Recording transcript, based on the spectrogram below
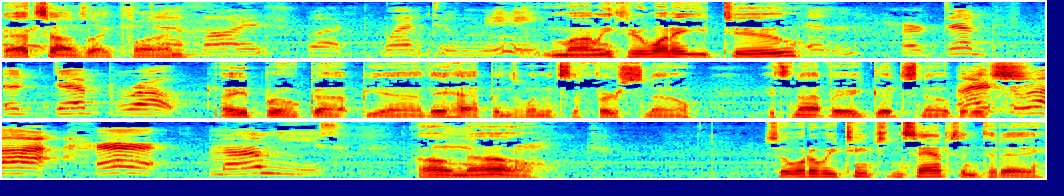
That sounds like fun. And my foot went to me. Mommy threw one at you too? And her tip, it tip broke. It broke up. Yeah, that happens when it's the first snow. It's not very good snow, but I it's threw at her, Mommy's. Oh no. So what are we teaching Samson today?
